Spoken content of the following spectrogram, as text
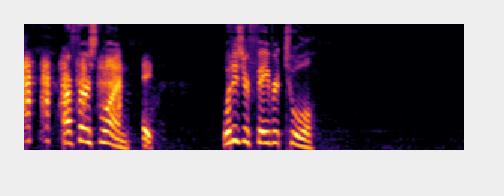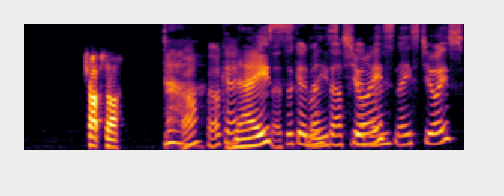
Our first one. Hey. What is your favorite tool? Chop saw. Oh, okay. Nice. That's a good one. Nice That's a good one. choice. Nice choice.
